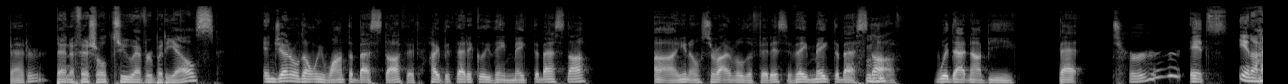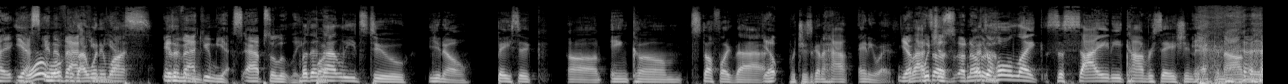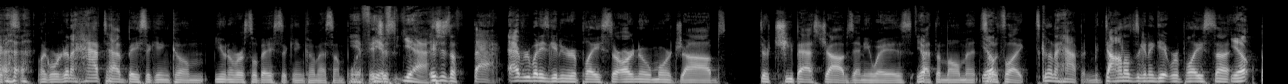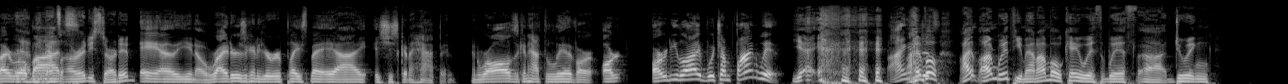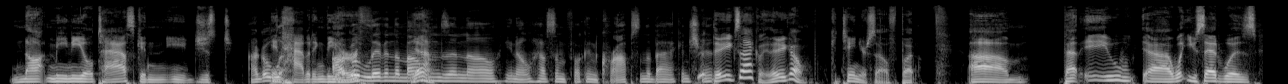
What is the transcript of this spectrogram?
better? beneficial to everybody else. in general, don't we want the best stuff? If hypothetically they make the best stuff, uh, you know, survival of the fittest. If they make the best Mhm. stuff, would that not be It's, In a yes, in a 'cause I vacuum, wouldn't want- yes. in a I mean- vacuum, yes, absolutely. but then that leads to you know basic um, income stuff like that. Yep. which is gonna have anyways. Yep, that's which a- is another- That's a whole like society conversation, economics. like we're gonna have to have basic income, universal basic income at some point. If- it's if- just yeah. it's just a fact. Everybody's getting replaced. There are no more jobs. They're cheap ass jobs anyways Yep. at the moment. So it's like it's gonna happen. McDonald's is gonna get replaced uh, yep, by I mean, robots. already started. and you know, writers are gonna get replaced by AI. It's just gonna happen, and we're all just gonna have to live our art arty life, which I'm fine with. Yeah, I'm, just- I'm I'm with you, man. I'm okay with with uh, doing not menial task and you just I'll go. Li- inhabiting the I'll earth. go live in the mountains and uh, you know have some fucking crops in the back and shit. There, exactly. There you go. Contain yourself. But um, that you, uh, what you said was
